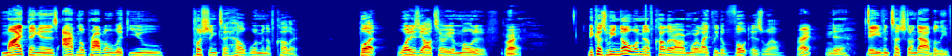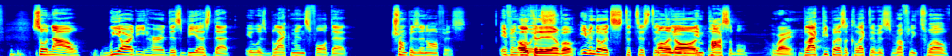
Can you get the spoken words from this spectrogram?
my thing is I have no problem with you pushing to help women of color, but what is the ulterior motive? Right. Because we know women of color are more likely to vote as well, right? Yeah. They even touched on that, I believe. So now we already heard this BS that it was black men's fault that Trump is in office, even Oh, though because they didn't vote. even though it's statistically All in all- impossible. Right. Black people as a collective is roughly 12,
